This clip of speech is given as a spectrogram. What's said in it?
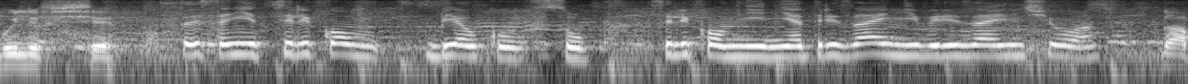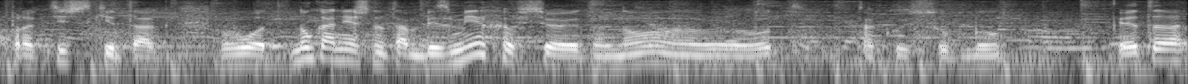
были все. То есть они целиком белку в суп, целиком не, не отрезая, не вырезая ничего? Да, практически так. Вот. Ну, конечно, там без меха все это, но вот такой суп был. Это,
